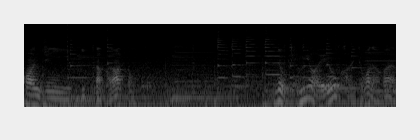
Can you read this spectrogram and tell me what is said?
感じにいったんかなと思ってでも君は絵を描いとかなあかんやろ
